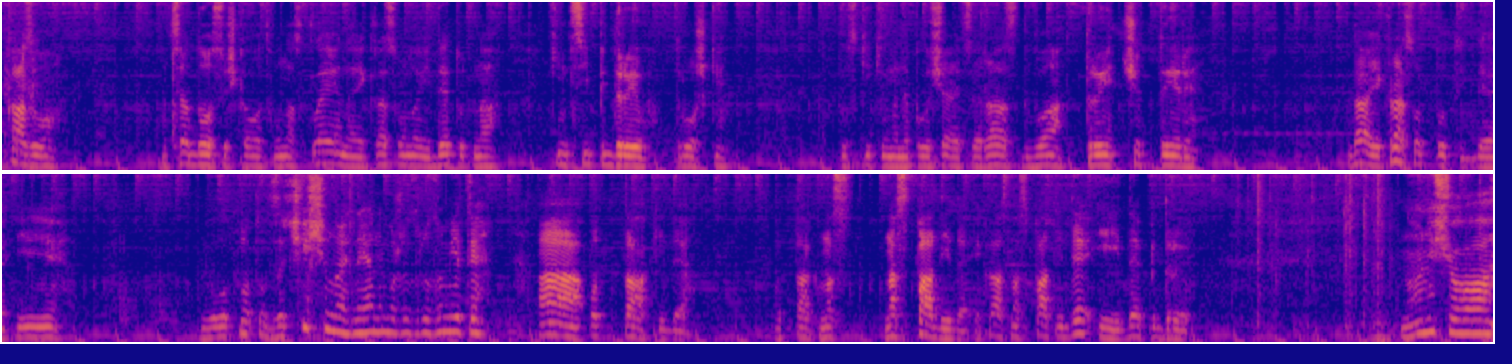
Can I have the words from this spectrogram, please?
показував. Оця досочка, от вона склеєна, якраз воно йде тут на кінці підрив трошки. Тут скільки в мене виходить? Раз, два, три, чотири. Да, якраз от тут йде. І волокно тут зачищено, я не можу зрозуміти. А, от так іде. От так, на, на спад йде. Якраз на спад йде і йде підрив. Ну нічого,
